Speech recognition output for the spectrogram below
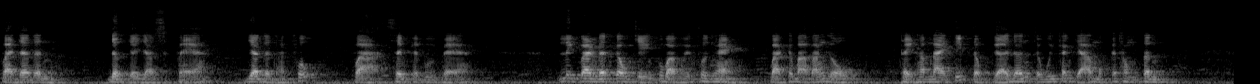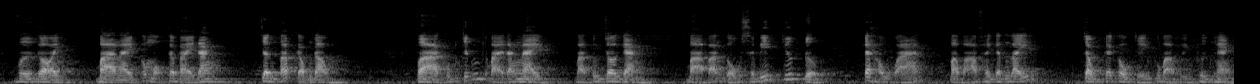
và gia đình được dồi dào sức khỏe, gia đình hạnh phúc và xem kênh vui vẻ. Liên quan đến câu chuyện của bà Nguyễn Phương Hằng và cái bà bán rượu, thì hôm nay tiếp tục gửi đến cho quý khán giả một cái thông tin. Vừa rồi, bà này có một cái bài đăng trên tab cộng đồng và cũng chính cái bài đăng này bà tôi cho rằng bà bán rượu sẽ biết trước được cái hậu quả mà bà phải gánh lấy trong cái câu chuyện của bà Nguyễn Phương Hằng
